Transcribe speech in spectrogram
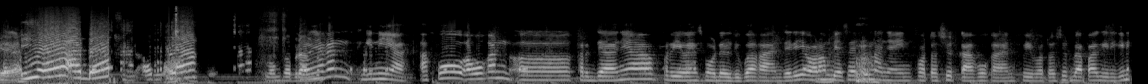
ya. Iya, ada. Banyak. Lomba Soalnya kan gini ya, aku aku kan eh, kerjanya freelance model juga kan. Jadi orang biasanya tuh nanyain photoshoot ke aku kan, free photoshoot berapa gini-gini.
